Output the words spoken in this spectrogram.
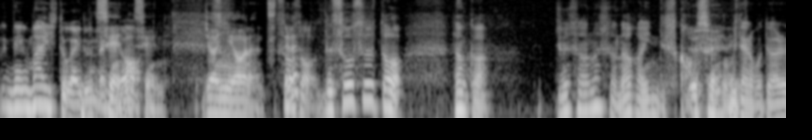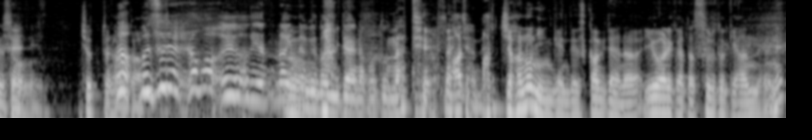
うね上手い人がいるんだけど。ジョニオなんつってね。そうそう。でそうするとなんか「ジョニーさんあの人仲いいんですか?」みたいなこと言われるとちょっといなんかや別になんかいやないんだけど、みたいなことになって なあっち派の人間ですかみたいな言われ方する時あんのよね。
